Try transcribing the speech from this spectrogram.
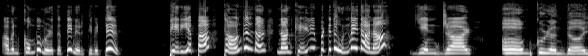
அவன் கொம்பு முழக்கத்தை நிறுத்திவிட்டு பெரியப்பா தாங்கள்தான். நான் கேள்விப்பட்டது உண்மைதானா? என்றாள். ஆம் குழந்தாய்.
